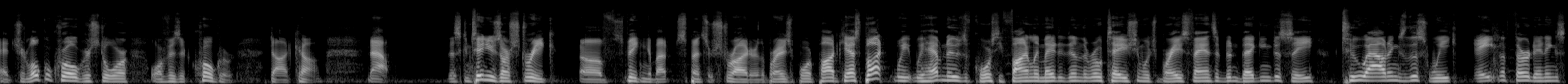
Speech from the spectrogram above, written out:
at your local Kroger store or visit Kroger.com. Now, this continues our streak of speaking about Spencer Strider, the Braves Report podcast. But we, we have news, of course. He finally made it in the rotation, which Braves fans had been begging to see. Two outings this week, eight in the third innings,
